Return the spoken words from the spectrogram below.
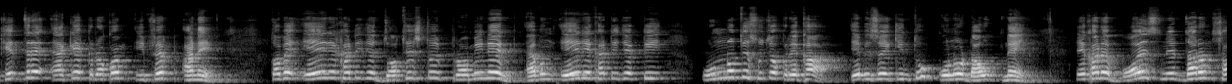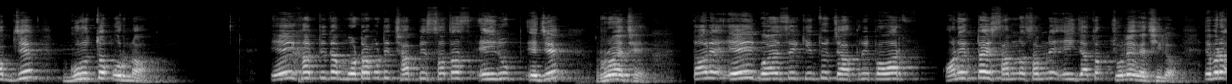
ক্ষেত্রে এক এক রকম ইফেক্ট আনে। তবে এই রেখাটি যে যথেষ্টই প্রমিনেন্ট এবং এই রেখাটি যে একটি উন্নতি সূচক রেখা, এ বিষয়ে কিন্তু কোনো ডাউট নেই। এখানে বয়স নির্ধারণ সবচেয়ে গুরুত্বপূর্ণ। এই ঘাটতিতে মোটামুটি ছাব্বিশ, সাতাশ এইরূপ এজে রয়েছে। তাহলে এই বয়সে কিন্তু চাকরি পাওয়ার অনেকটাই সামনাসামনি এই জাতক চলে গেছিল। এবারে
